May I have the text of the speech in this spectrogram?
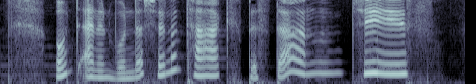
und einen wunderschönen Tag. Bis dann. Tschüss.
